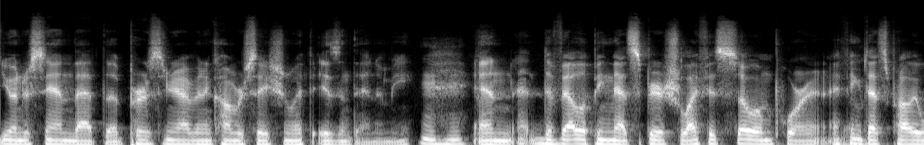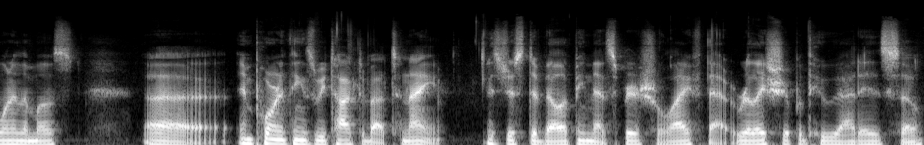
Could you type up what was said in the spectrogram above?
you understand that the person you're having a conversation with isn't the enemy, Mm-hmm. and developing that spiritual life is so important. I think that's probably one of the most uh, important things we talked about tonight is just developing that spiritual life, that relationship with who God is. So,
